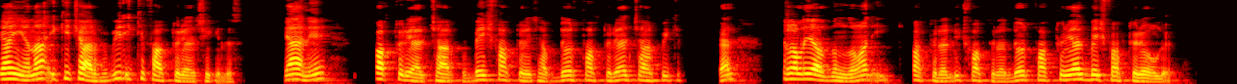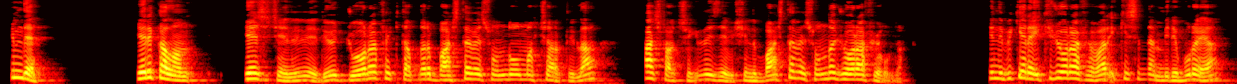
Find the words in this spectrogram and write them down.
yan yana 2 çarpı 1, 2 faktöriyel şekilde. Yani faktöriyel çarpı 5 faktöriyel çarpı 4 faktöriyel çarpı 2 faktöriyel. Sıralı yazdığım zaman 2 faktöriyel, 3 faktöriyel, 4 faktöriyel, 5 faktöriyel oluyor. Şimdi geri kalan C seçeneği ne diyor? Coğrafya kitapları başta ve sonunda olmak şartıyla kaç farklı şekilde izleyebilir? Şimdi başta ve sonunda coğrafya olacak. Şimdi bir kere iki coğrafya var. İkisinden biri buraya,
